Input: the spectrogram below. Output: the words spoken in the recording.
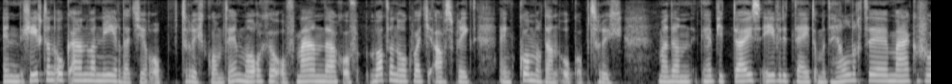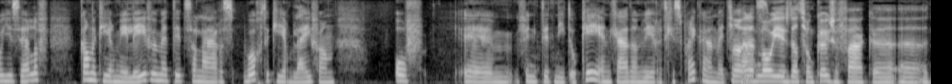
En geef dan ook aan wanneer dat je erop terugkomt. Hè? Morgen of maandag of wat dan ook wat je afspreekt. En kom er dan ook op terug. Maar dan heb je thuis even de tijd om het helder te maken voor jezelf. Kan ik hiermee leven met dit salaris? Word ik hier blij van? Of um, vind ik dit niet oké en ga dan weer het gesprek aan met je nou, baas. Het mooie is dat zo'n keuze vaak uh, het,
